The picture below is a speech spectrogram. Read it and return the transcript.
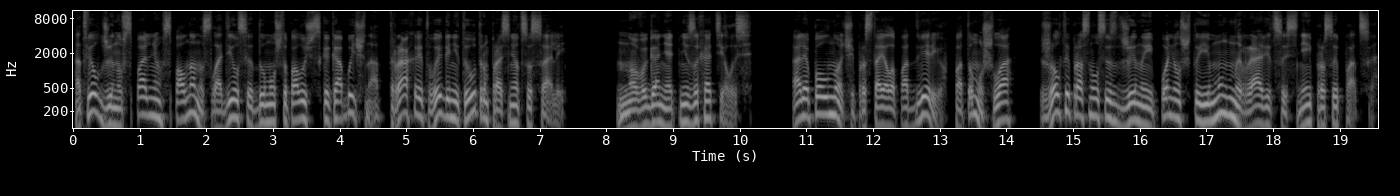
Отвел Джину в спальню, сполна насладился, думал, что получится как обычно, оттрахает, выгонит и утром проснется с Алей. Но выгонять не захотелось. Аля полночи простояла под дверью, потом ушла. Желтый проснулся с Джиной и понял, что ему нравится с ней просыпаться.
